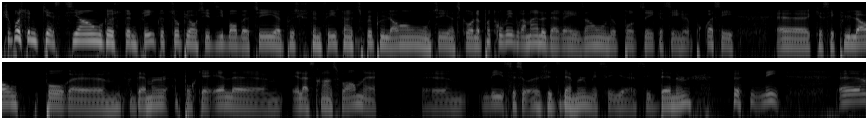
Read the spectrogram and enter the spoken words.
Je sais pas si c'est une question que c'est une fille, tout ça, puis on s'est dit, bon, ben, tu sais, puisque c'est une fille, c'est un petit peu plus long. En tout cas, on n'a pas trouvé vraiment de raison là, pour dire que c'est pourquoi c'est que c'est plus long pour Demer, pour qu'elle elle, elle, se transforme. Euh, mais c'est ça, j'ai dit Demer, mais c'est, euh, c'est Denner. mais euh,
